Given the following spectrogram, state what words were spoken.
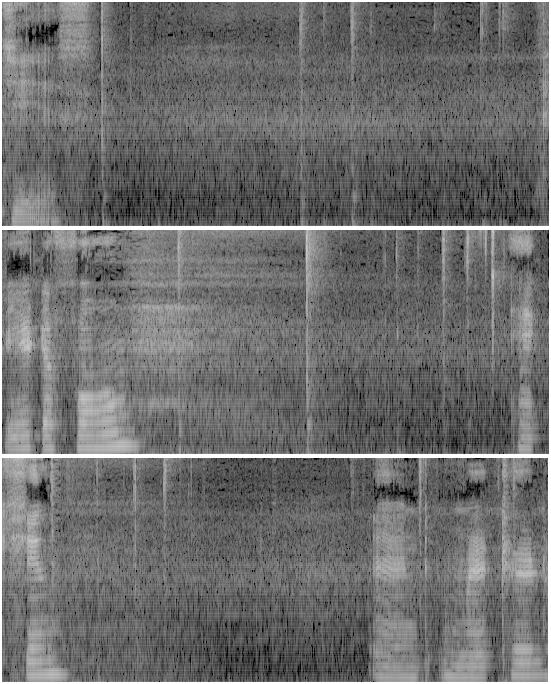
js create a form. Action. And method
